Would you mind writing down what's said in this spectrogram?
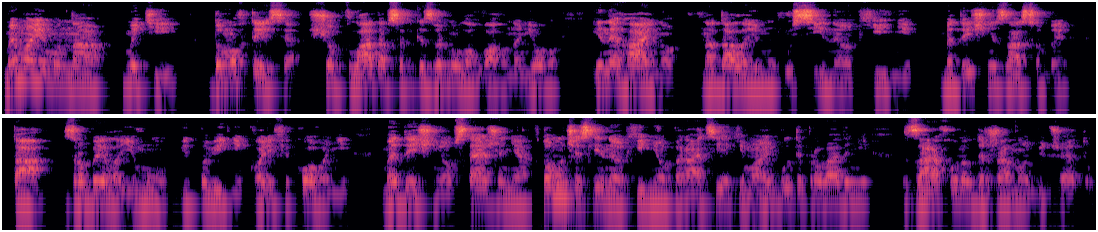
Ми маємо на меті домогтися, щоб влада все-таки звернула увагу на нього і негайно надала йому усі необхідні медичні засоби та зробила йому відповідні кваліфіковані медичні обстеження, в тому числі необхідні операції, які мають бути проведені за рахунок державного бюджету,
